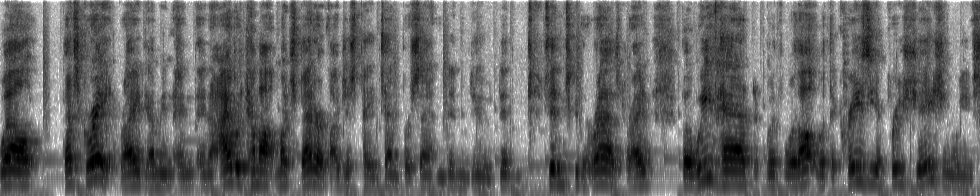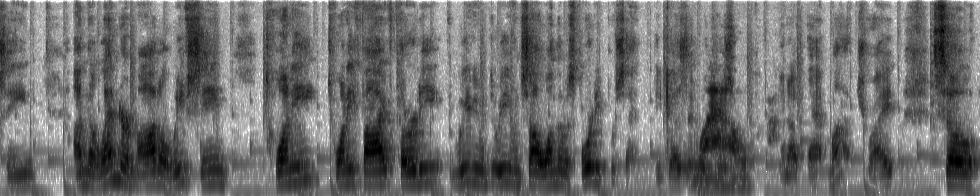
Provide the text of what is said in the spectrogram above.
Well, that's great, right? I mean, and, and I would come out much better if I just paid 10% and didn't do didn't didn't do the rest, right? But we've had with without with the crazy appreciation we've seen, on the lender model, we've seen 20, 25, 30. We even we even saw one that was 40% because it wow. was went up that much, right? So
